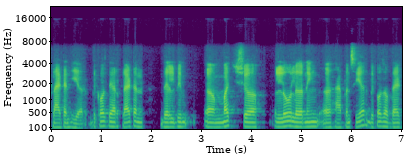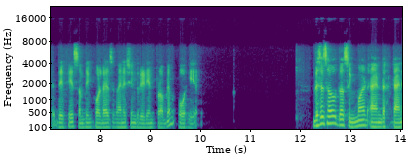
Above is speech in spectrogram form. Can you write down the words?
flattened here. Because they are flattened, there will be uh, much uh, low learning uh, happens here. Because of that, they face something called as vanishing gradient problem over here. This is how the sigmoid and tanh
